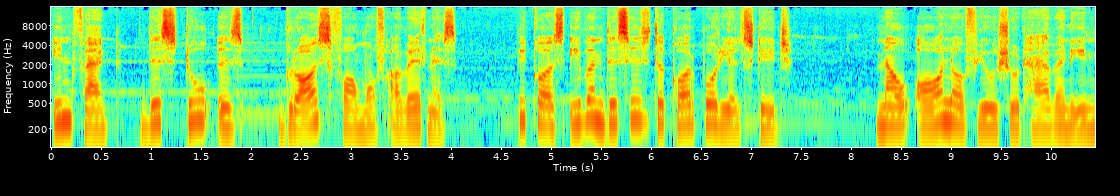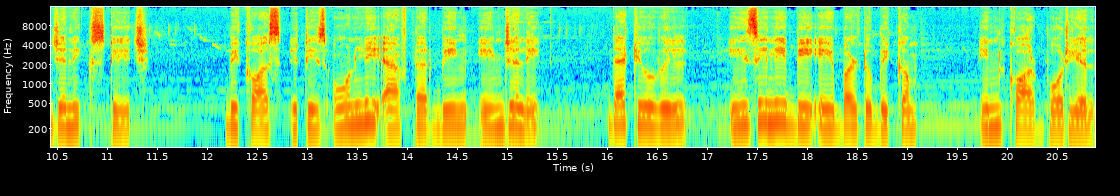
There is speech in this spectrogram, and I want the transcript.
In fact, this too is gross form of awareness because even this is the corporeal stage. Now all of you should have an angelic stage because it is only after being angelic that you will easily be able to become incorporeal.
